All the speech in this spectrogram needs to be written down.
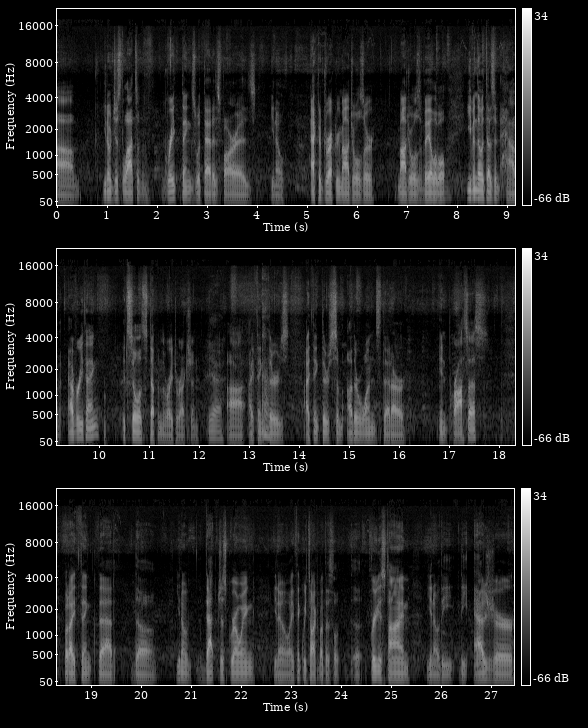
Um, you know, just lots of great things with that as far as you know, Active Directory modules are modules available. Even though it doesn't have everything, it's still a step in the right direction. yeah. Uh, I think there's I think there's some other ones that are in process, but I think that the you know that just growing. You know, I think we talked about this the previous time. You know, the the Azure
